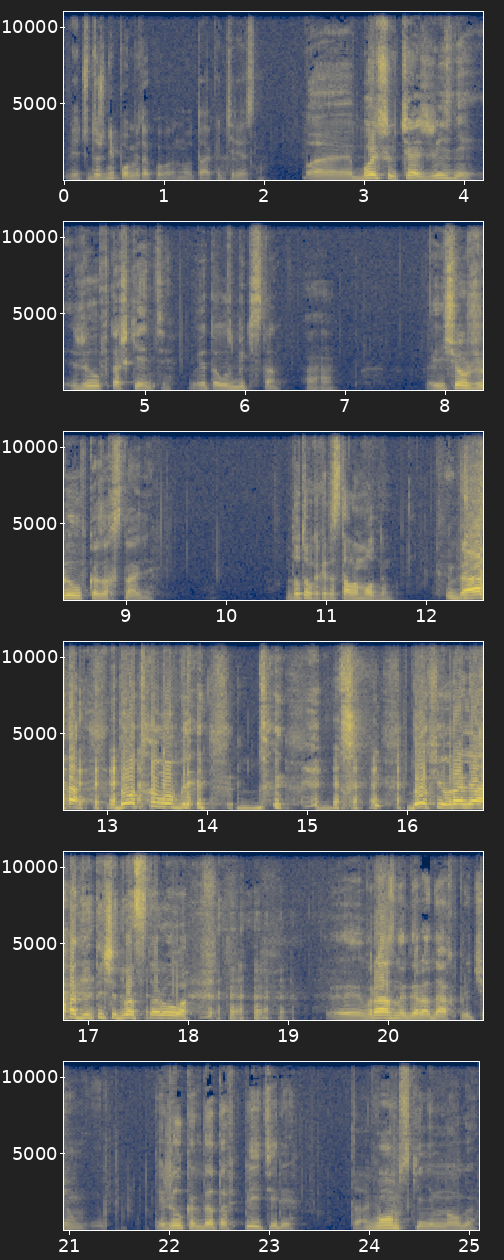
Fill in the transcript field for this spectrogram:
я чё, даже не помню такого, ну так, интересно. Э, Большую часть жизни жил в Ташкенте. Это Узбекистан. Ага. Еще жил в Казахстане. До того, как это стало модным. Да, до того, блядь, до февраля 2022 Э, В разных городах причем. И жил когда-то в Питере, Так. в Омске немного,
